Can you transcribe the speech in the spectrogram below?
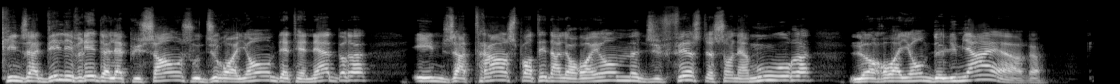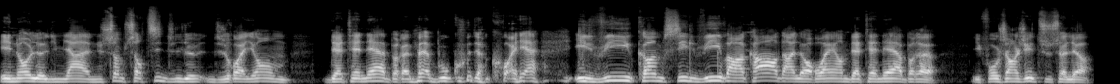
qui nous a délivrés de la puissance ou du royaume des ténèbres, et nous a transportés dans le royaume du Fils de son amour, le royaume de lumière, et non le lumière. Nous sommes sortis du, royaume des ténèbres, mais beaucoup de croyants, ils vivent comme s'ils vivent encore dans le royaume des ténèbres. Il faut changer tout cela.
